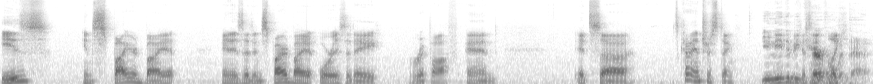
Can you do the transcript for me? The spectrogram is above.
is inspired by it, and is it inspired by it, or is it a ripoff? And it's uh, it's kind of interesting. You need to be careful like, with that,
